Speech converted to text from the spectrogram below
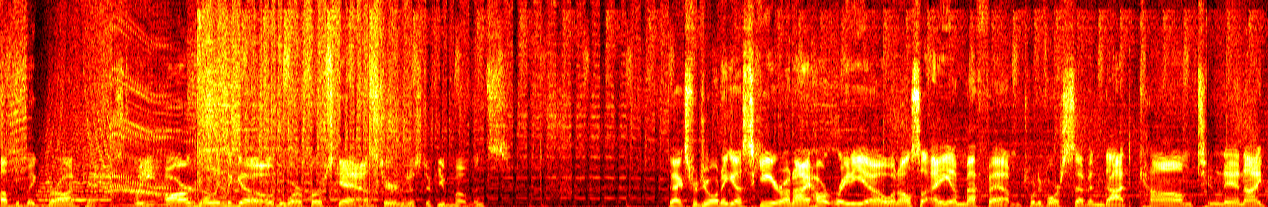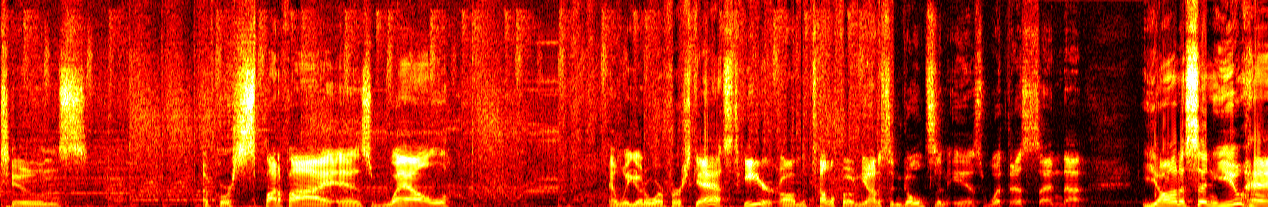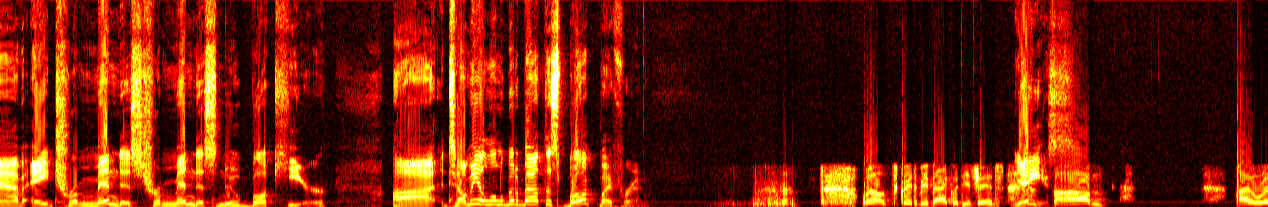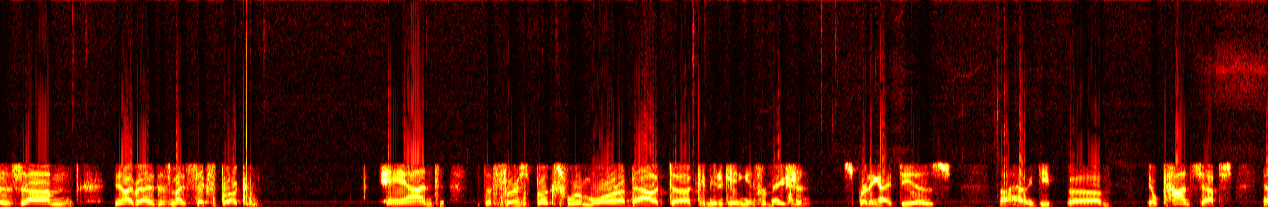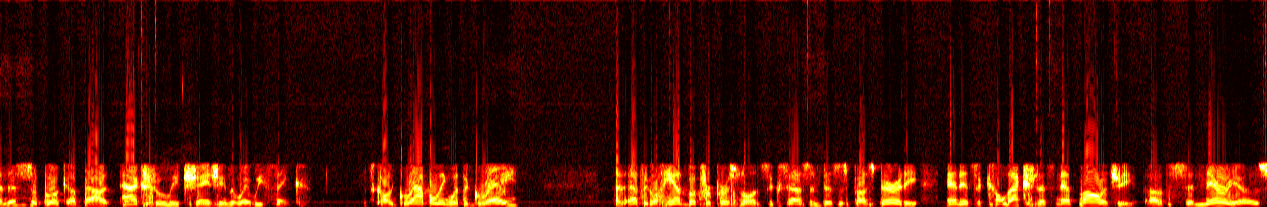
of the big broadcast. We are going to go to our first guest here in just a few moments. Thanks for joining us here on iHeartRadio and also AMFM 247.com. Tune in, iTunes, of course, Spotify as well. And we go to our first guest here on the telephone. Jonathan Goldson is with us. And uh, Jonathan, you have a tremendous, tremendous new book here. Uh, tell me a little bit about this book, my friend. Well, it's great to be back with you, James. Yes. Um, I was, um, you know, I, this is my sixth book, and the first books were more about uh, communicating information, spreading ideas, uh, having deep, um, you know, concepts. And this is a book about actually changing the way we think. It's called Grappling with the Gray, an ethical handbook for personal success and business prosperity, and it's a collection, it's an anthology of scenarios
